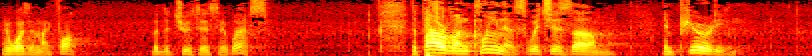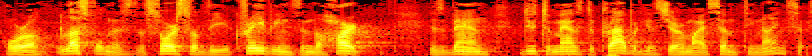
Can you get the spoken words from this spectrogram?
It wasn't my fault. But the truth is, it was. The power of uncleanness, which is um, impurity or uh, lustfulness, the source of the cravings in the heart, is banned due to man's depravity, as Jeremiah 17:9 says.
